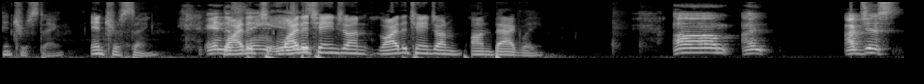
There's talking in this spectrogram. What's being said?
Interesting. Interesting. And the why the ch- why the change on why the change on on Bagley? Um, I, I've just,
